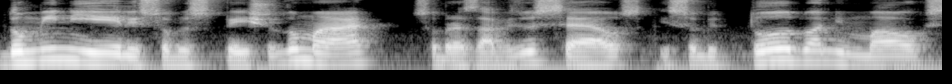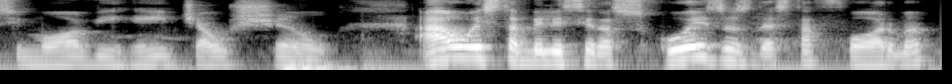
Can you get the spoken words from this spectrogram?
Domine ele sobre os peixes do mar, sobre as aves dos céus e sobre todo animal que se move rente ao chão. Ao estabelecer as coisas desta forma,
